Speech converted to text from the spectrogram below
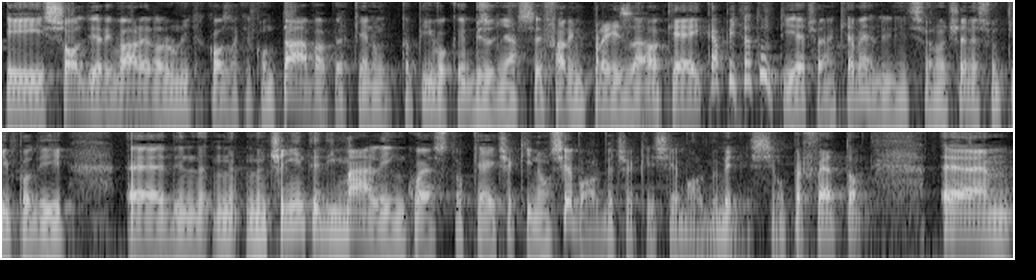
e i soldi arrivare era l'unica cosa che contava perché non capivo che bisognasse fare impresa. Ok, capita a tutti, eh? cioè anche a me all'inizio non c'è nessun tipo di, eh, di n- non c'è niente di male in questo, ok? C'è chi non si evolve, c'è chi si evolve benissimo, perfetto. Um,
